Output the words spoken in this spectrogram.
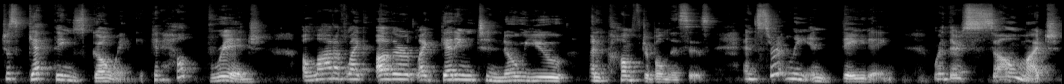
just get things going. It can help bridge a lot of like other, like getting to know you uncomfortablenesses. And certainly in dating, where there's so much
